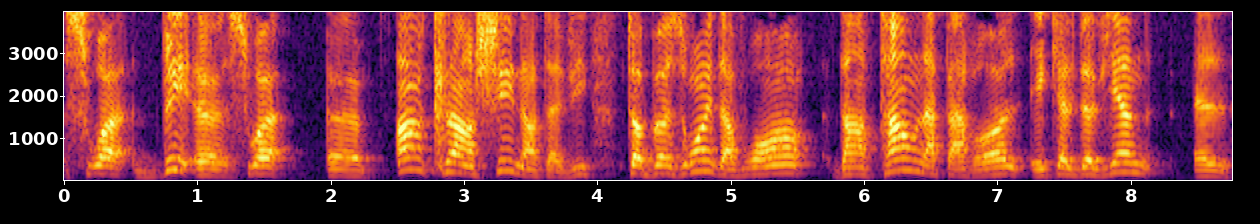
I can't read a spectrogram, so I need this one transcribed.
soit, dé, euh, soit euh, enclenchée dans ta vie, tu as besoin d'avoir, d'entendre la parole et qu'elle devienne elle,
